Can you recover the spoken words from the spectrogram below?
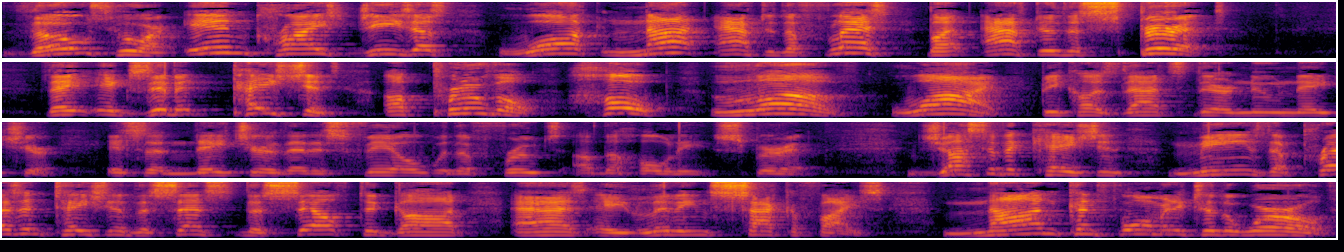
Those who are in Christ Jesus walk not after the flesh, but after the Spirit. They exhibit patience, approval, hope, love. Why? Because that's their new nature. It's a nature that is filled with the fruits of the Holy Spirit. Justification means the presentation of the sense, the self to God as a living sacrifice, non-conformity to the world,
